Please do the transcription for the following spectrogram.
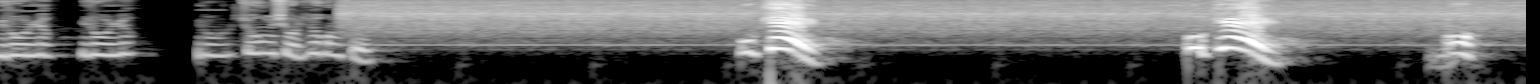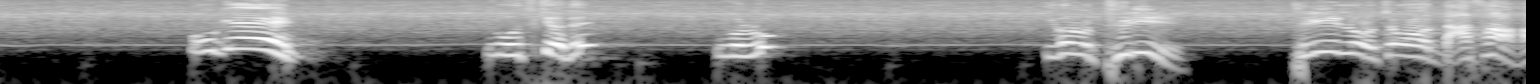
위로 올려 위로 올려. 위로 올려. 조금씩 올려 조금씩. 올려 오케이! 오케이 오 오케이 이거 어떻게 해야 돼 이걸로 이걸로 드릴. 드릴로 저거 나사.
